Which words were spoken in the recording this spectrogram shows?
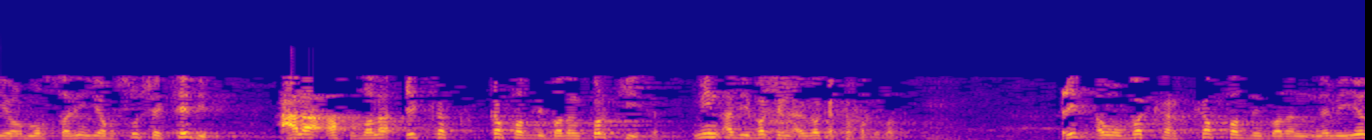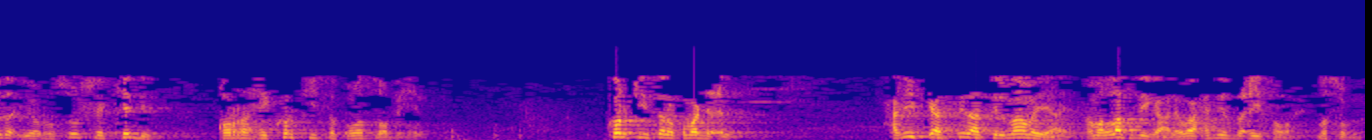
iyo mursaliin iyo rususha kadib calaa afdala cid ka fadli badan korkiisa min abi bakrin abi ka fadli badan. Cid abubakar ka fadli badan nebiyada iyo rususha kadib qoraxi korkiisa kuma soo bixin. Korkiisana kuma dhicin. Xadiidkaas sidaa tilmaamaya ama lafdigaa le waa xadiis daciifa waay ma sugna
